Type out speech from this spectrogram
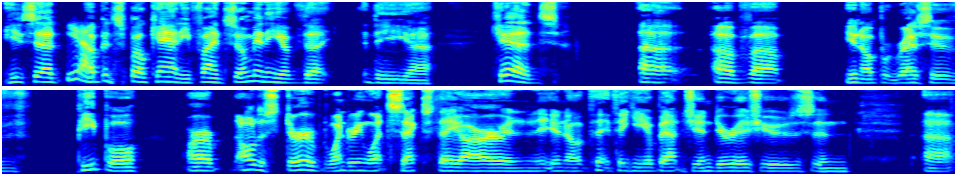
he said Yeah. up in Spokane, he finds so many of the the uh, kids uh, of uh, you know, progressive people are all disturbed, wondering what sex they are, and you know, th- thinking about gender issues and uh,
